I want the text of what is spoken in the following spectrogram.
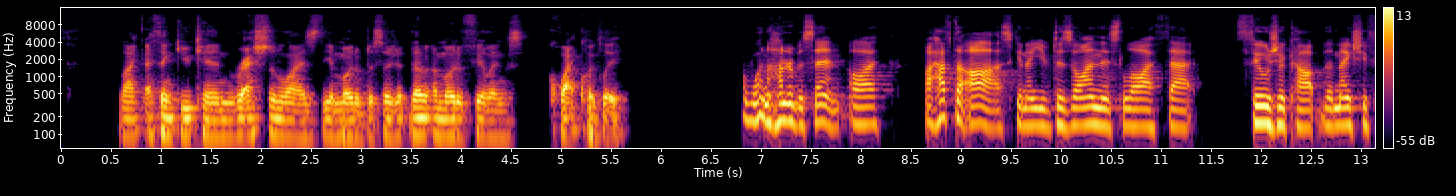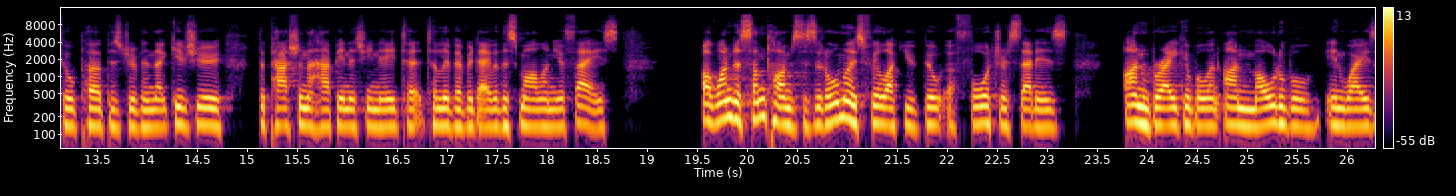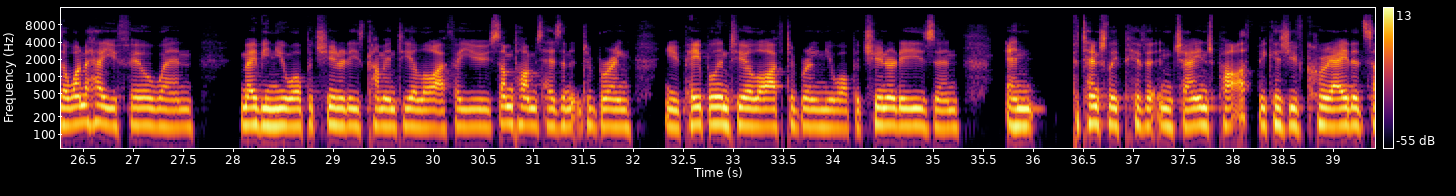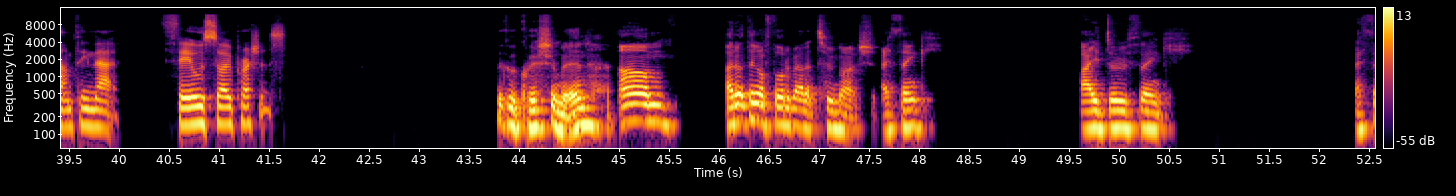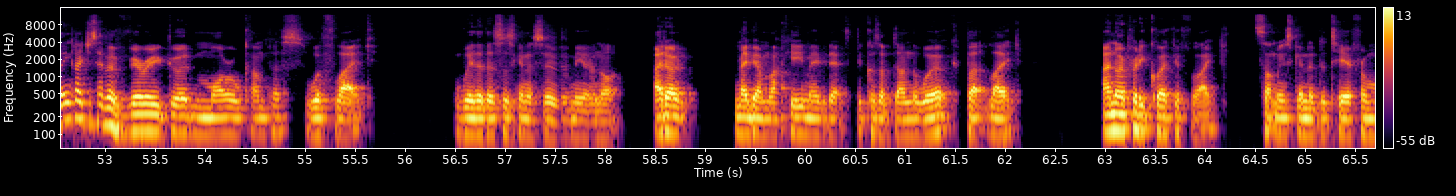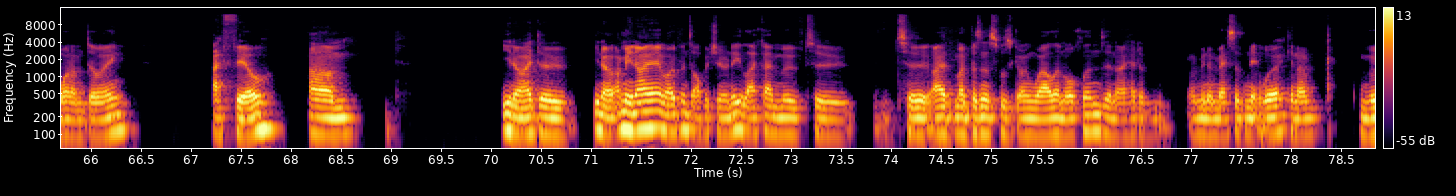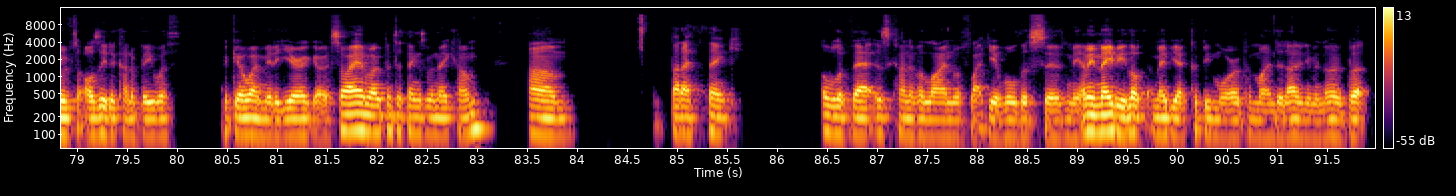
Like, I think you can rationalize the emotive decision, the emotive feelings quite quickly. 100%. I, I have to ask, you know, you've designed this life that fills your cup, that makes you feel purpose driven, that gives you the passion, the happiness you need to, to live every day with a smile on your face. I wonder sometimes does it almost feel like you've built a fortress that is unbreakable and unmoldable in ways? I wonder how you feel when maybe new opportunities come into your life. Are you sometimes hesitant to bring new people into your life, to bring new opportunities and and potentially pivot and change path because you've created something that feels so precious? A good question, man. Um, I don't think I've thought about it too much. I think I do think I think I just have a very good moral compass with like whether this is going to serve me or not. I don't maybe I'm lucky, maybe that's because I've done the work, but like I know pretty quick if like something's going to deter from what I'm doing. I feel um you know, I do, you know, I mean, I am open to opportunity. Like I moved to to I had, my business was going well in Auckland and I had a I mean a massive network and I'm moved to Aussie to kind of be with a girl I met a year ago. So I am open to things when they come. Um, but I think all of that is kind of aligned with like, yeah, will this serve me? I mean, maybe look, maybe I could be more open minded. I don't even know, but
